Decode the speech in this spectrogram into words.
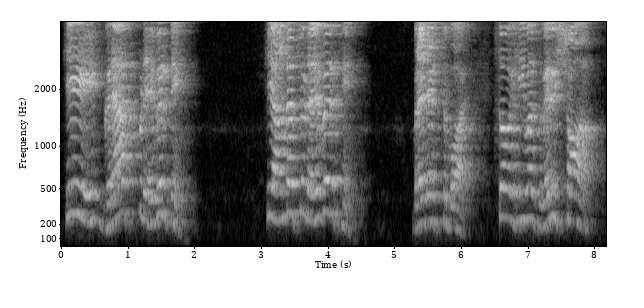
He grasped everything. He understood everything. Brightest boy. So he was very sharp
